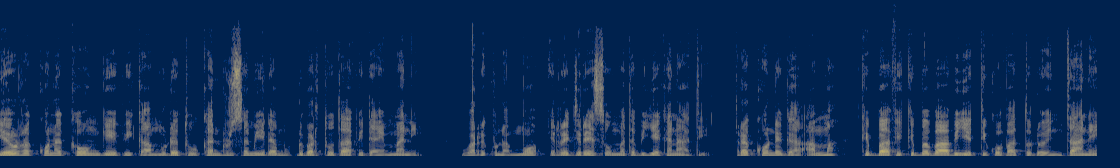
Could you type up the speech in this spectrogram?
yeroo rakkoon akka hongee fi kaan mudatu kan dursa miidhamu dubartootaa fi daa'immani warri kun ammoo irra jireessa uummata biyya kanaati. rakkoon egaa amma kibbaa fi kibba ba'aa biyyattii qofaatti odoo hin taane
